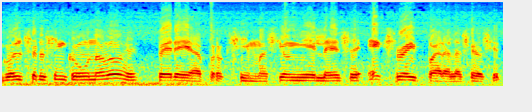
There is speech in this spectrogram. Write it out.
Gol 0512, espere aproximación ILS X-Ray para la 07.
